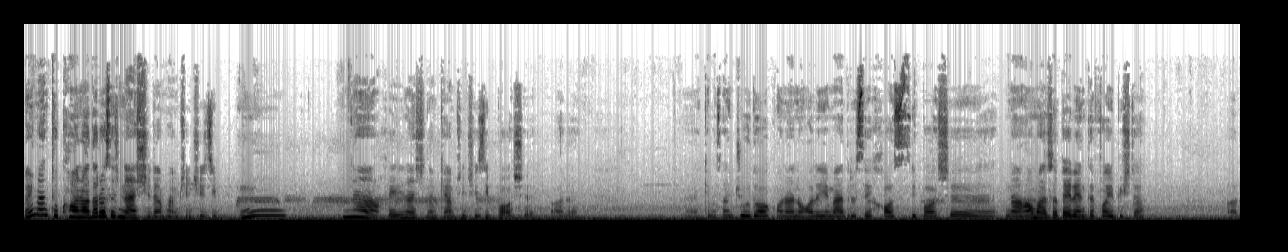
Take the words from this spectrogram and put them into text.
ببین من تو کانادا راستش نشیدم همچین چیزی. نه خیلی نشیدم که همچین چیزی باشه. آره. که مثلا جدا کنن و حالا یه مدرسه خاصی باشه. نه هم مدرسه غیر انتفاعی بیشتر. آره.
